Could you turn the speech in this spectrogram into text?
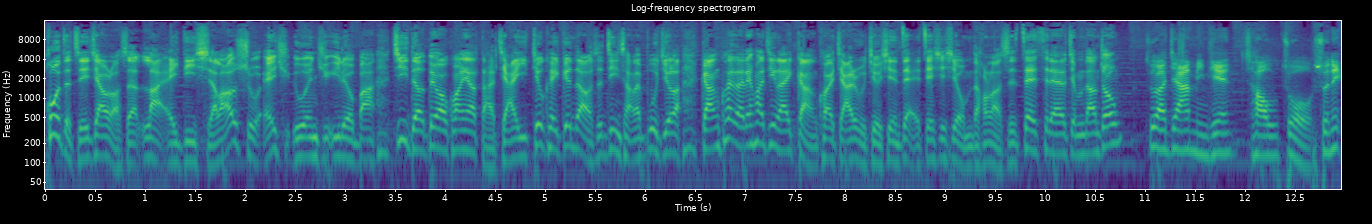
或者直接加入老师的 LINE ID 小老鼠 HUNG 一六八，记得对话框要打加一，就可以跟着老师进场来布局了。赶快打电话进来，赶快加入，就现在！再谢谢我们的洪老师再次来到节目当中，祝大家明天操作顺利。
